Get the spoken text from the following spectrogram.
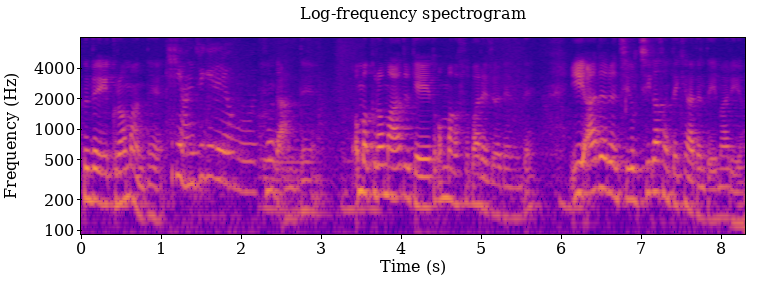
근데 그러면 안 돼. 기안 죽이려고. 근데 안 돼. 엄마 그러면 아들 계속 엄마가 수발해줘야 되는데. 이 아들은 지금 지가 선택해야 된다 이 말이에요.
